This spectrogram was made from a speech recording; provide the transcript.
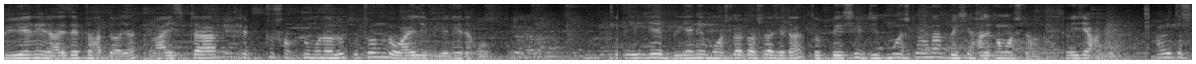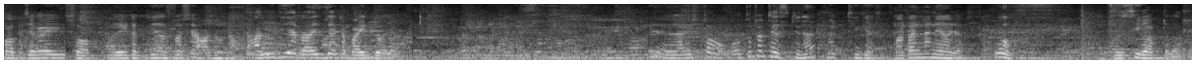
বিরিয়ানি রাইসে একটু হাত দেওয়া যাক। রাইসটা একটু শক্ত মনে হলো প্রচণ্ড অয়েলি বিরিয়ানি এই দেখো। এই যে বিরিয়ানি মশলা টশলা যেটা তো বেশি ডিপ মশলাও না বেশি হালকা মশলাও না। এই যে আলু। আলু তো সব জায়গায় সব আর এটা পেঁয়াজ রসে আলু না। আলু দিয়ে রাইস দিয়ে একটা বাইট দেওয়া যাক। রাইসটা অতটা টেস্টি না বাট ঠিক আছে মাটনটা নেওয়া যাক। ও জুসি ভাবটা দেখো।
